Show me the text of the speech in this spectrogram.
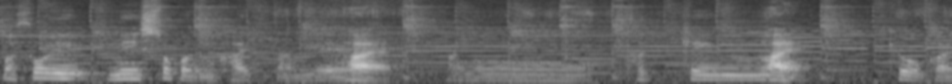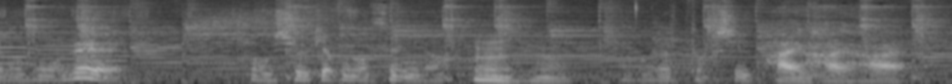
まあそういう名刺とかにも書いてたんで、はい。あの宅建のはい協会の方でその集客のセミナーうんうん。あのやってほしいっていう。はいはいはい。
